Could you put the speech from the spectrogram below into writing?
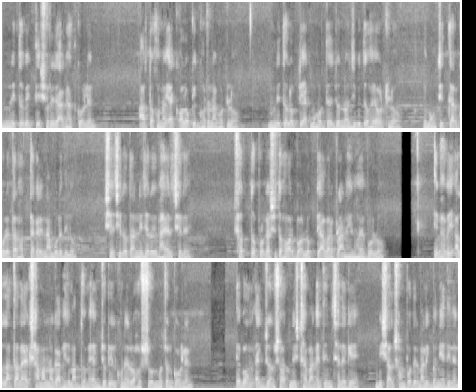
মৃত ব্যক্তির শরীরে আঘাত করলেন। আর তখনই এক অলৌকিক ঘটনা ঘটল। মৃত লোকটি এক মুহূর্তের জন্য জীবিত হয়ে উঠল। এবং চিৎকার করে তার হত্যাকারীর নাম বলে দিল। সে ছিল তার নিজের ওই ভাইয়ের ছেলে। সত্য প্রকাশিত হওয়ার পর লোকটি আবার প্রাণহীন হয়ে পড়ল। এভাবেই আল্লাহ তালা এক সামান্য গাভীর মাধ্যমে এক জটিল খুনের রহস্য উন্মোচন করলেন এবং একজন সৎ নিষ্ঠাবান এতিন ছেলেকে বিশাল সম্পদের মালিক বানিয়ে দিলেন।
